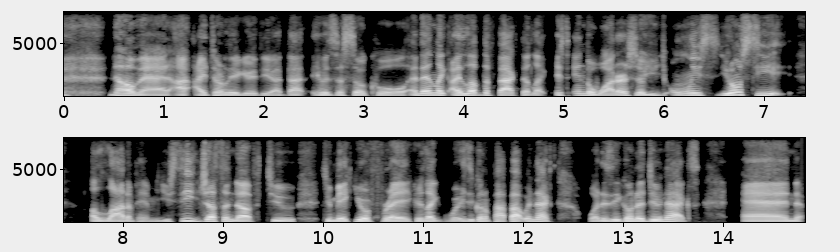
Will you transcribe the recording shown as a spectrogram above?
no, man, I, I totally agree with you. I thought it was just so cool. And then like I love the fact that like it's in the water, so you only you don't see a lot of him. You see just enough to to make you afraid. You're like, where is he gonna pop out with next? What is he gonna do next? And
